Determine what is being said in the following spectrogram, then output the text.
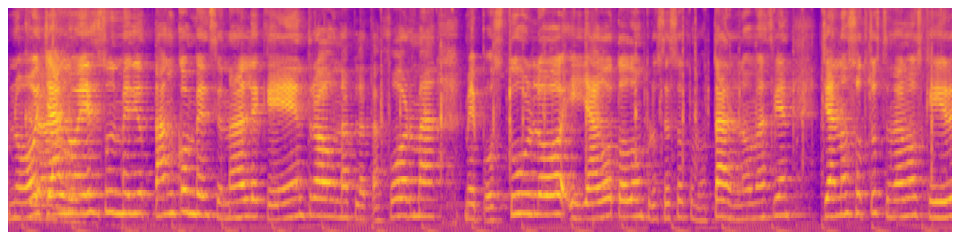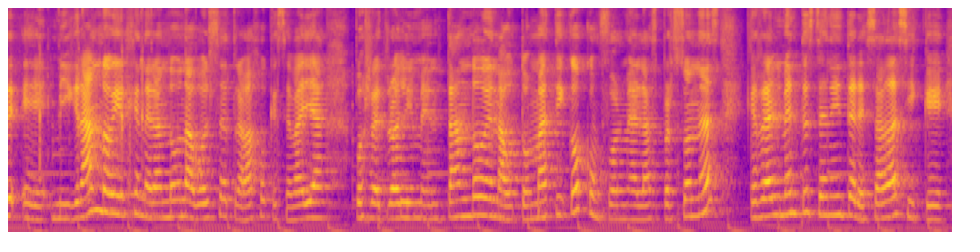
No, ya no es un medio tan convencional de que entro a una plataforma, me postulo y hago todo un proceso como tal, ¿no? Más bien ya nosotros tenemos que ir eh, migrando, ir generando una bolsa de trabajo que se vaya pues retroalimentando en automático conforme a las personas que realmente estén interesadas y que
